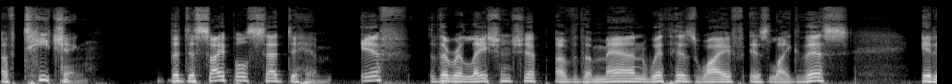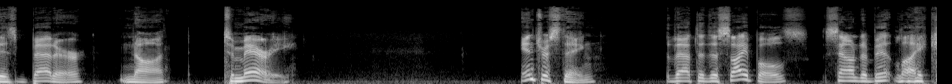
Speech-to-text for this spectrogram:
of teaching. The disciples said to him, If the relationship of the man with his wife is like this, it is better not to marry. Interesting that the disciples sound a bit like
